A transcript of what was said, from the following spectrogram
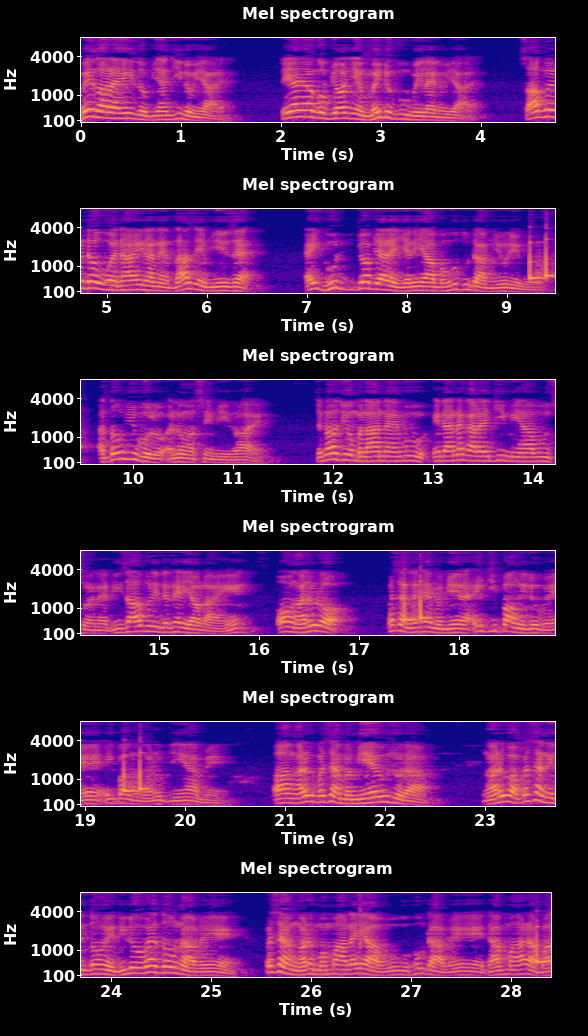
မေ့သွားတဲ့ဟိဆိုပြန်ကြည့်လို့ရတယ်တရားရောက်ကိုပြောခြင်းမိတ္တကူပေးလိုက်လို့ရတယ်စာကရတော့ဝယ်ထားရတာနဲ့သားစဉ်မြေးဆက်အဲ့ခုပြောပြတဲ့ရေရာဘ ഹു တုတ္တမျိုးတွေကိုအသုံးပြုဖို့လို့အလွန်အဆင်ပြေသွားတယ်ကျွန်တော်စီကိုမလာနိုင်ဘူးအင်တာနက်ကလည်းကြည့်မရဘူးဆိုရင်လည်းဒီစာအုပ်ကလေးလက်ထက်ရောက်လာရင်အော်ငါတို့တော့ ပတ်စံလက်ထက်မမြဲတာအိတ်ကြီးပေါက်နေလို့ပဲအိတ်ပေါက်ကိုငါတို့ပြင်ရမယ်အာငါတို့ပတ်စံမမြဲဘူးဆိုတာငါတို့ကပတ်စံနေသုံးရင်ဒီလိုပဲသုံးတာပဲပတ်စံငါတို့မမာလိုက်ရဘူးဟုတ်တာပဲဒါမှားတာဘာ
